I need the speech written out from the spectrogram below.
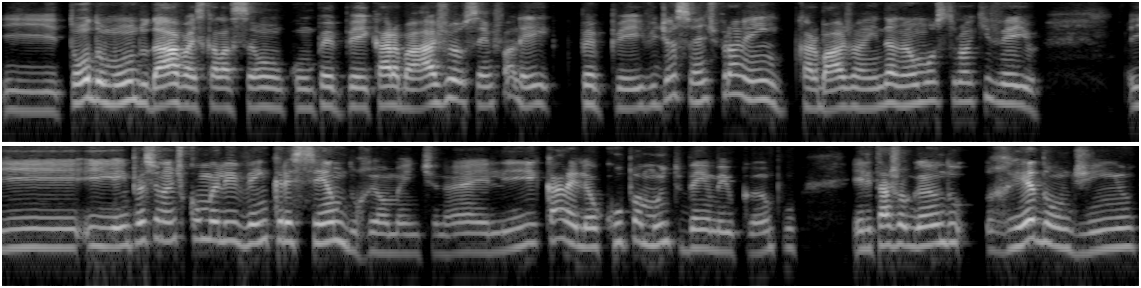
e todo mundo dava a escalação com PP e Carbajo, eu sempre falei PP e Vidiaçante para mim. Carbajo ainda não mostrou a que veio. E, e, é impressionante como ele vem crescendo realmente, né? Ele, cara, ele ocupa muito bem o meio-campo. Ele tá jogando redondinho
